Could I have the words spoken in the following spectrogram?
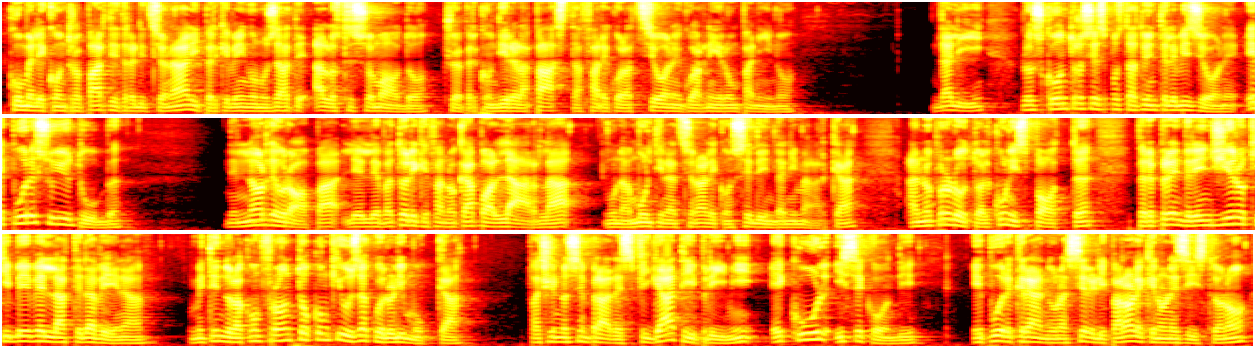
come le controparti tradizionali perché vengono usate allo stesso modo, cioè per condire la pasta, fare colazione guarnire un panino. Da lì lo scontro si è spostato in televisione e pure su YouTube. Nel nord Europa, gli allevatori che fanno capo all'Arla, una multinazionale con sede in Danimarca, hanno prodotto alcuni spot per prendere in giro chi beve il latte d'avena, mettendolo a confronto con chi usa quello di mucca, facendo sembrare sfigati i primi e cool i secondi, eppure creando una serie di parole che non esistono,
